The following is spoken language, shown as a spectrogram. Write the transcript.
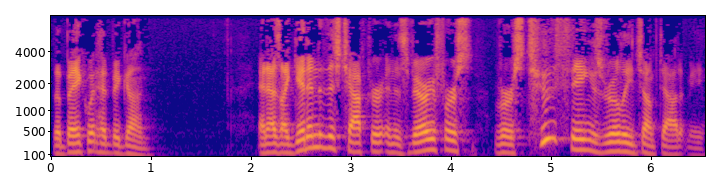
The banquet had begun. And as I get into this chapter, in this very first verse, two things really jumped out at me.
